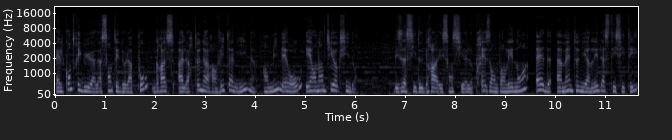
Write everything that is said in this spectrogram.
Elles contribuent à la santé de la peau grâce à leur teneur en vitamines, en minéraux et en antioxydants. Les acides gras essentiels présents dans les noix aident à maintenir l'élasticité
